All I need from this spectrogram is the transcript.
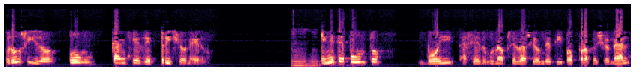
producido un canje de En este punto voy a hacer una observación de tipo profesional,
